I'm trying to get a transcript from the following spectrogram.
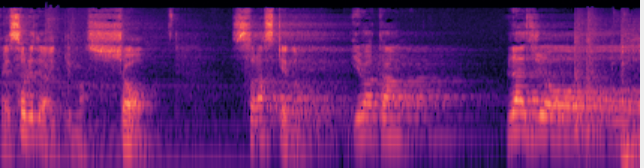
えそれでは行きましょう。そらすけの違和感ラジオ。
